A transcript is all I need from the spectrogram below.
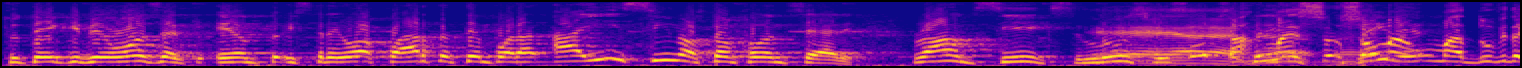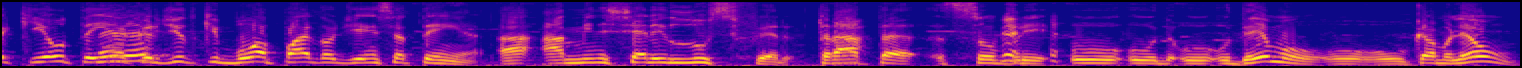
Tu tem que ver Ozark. Ent- Estreou a quarta temporada. Aí sim nós estamos falando de série. Round 6, Lucifer. É. Tá, mas só, só uma, uma dúvida que eu tenho, Vem ver. acredito que boa parte da audiência tenha. A, a minissérie Lucifer trata sobre o, o, o, o demo, o, o cramulhão?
